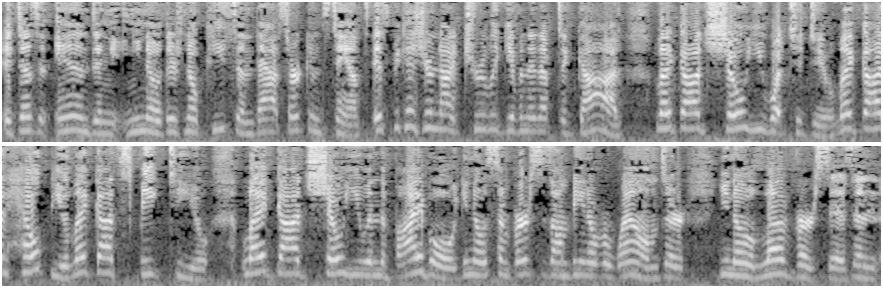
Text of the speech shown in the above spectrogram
it doesn't end and you know there's no peace in that circumstance. It's because you're not truly giving it up to God. Let God show you what to do. Let God help you. Let God speak to you. Let God show you in the Bible, you know, some verses on being overwhelmed or, you know, love verses and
